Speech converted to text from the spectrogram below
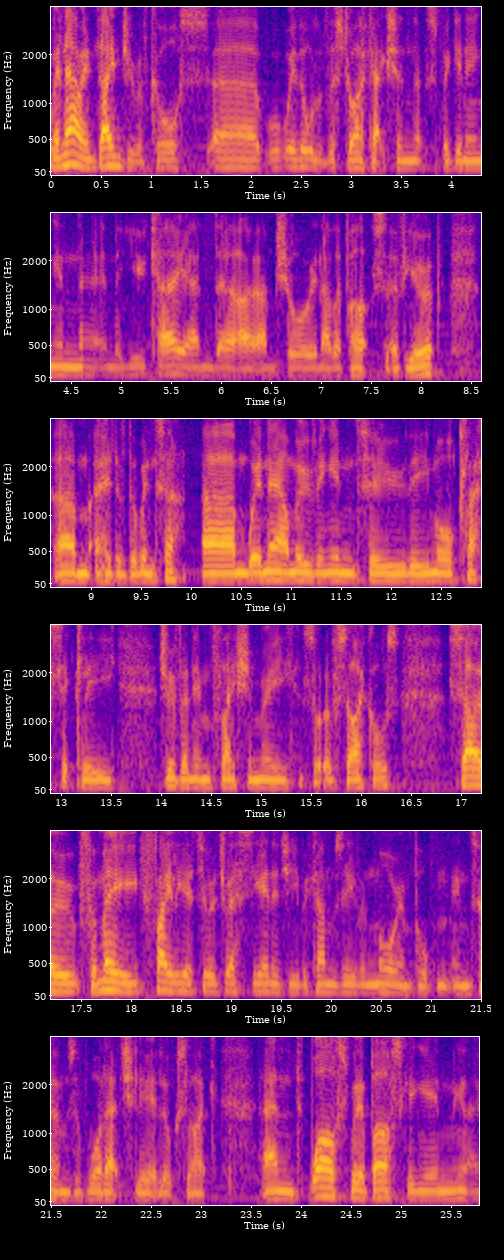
We're now in danger, of course, uh, with all of the strike action that's beginning in uh, in the UK and uh, I'm sure in other parts of Europe um, ahead of the winter. Um, we're now moving into the more classically driven inflationary sort of cycles. So for me, failure to address the energy becomes even more important in terms of what actually it looks like. And whilst we're basking in, you know,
